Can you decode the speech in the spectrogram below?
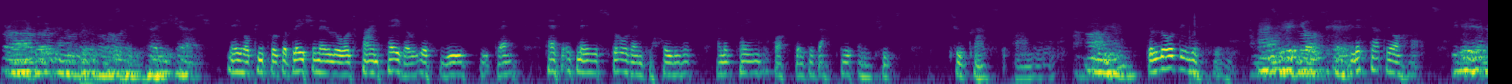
for our good and the good of all his holy church. May your people's oblation, O Lord, find favour with you, we pray, that it may restore them to holiness and obtain what they devoutly entreat. Through Christ our Lord. Amen. The Lord be with you. And with your spirit, Lift up your hearts. we lift them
